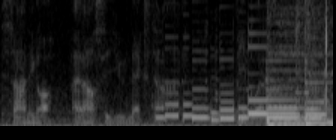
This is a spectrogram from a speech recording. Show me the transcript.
signing off. And I'll see you next time. Be blessed.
